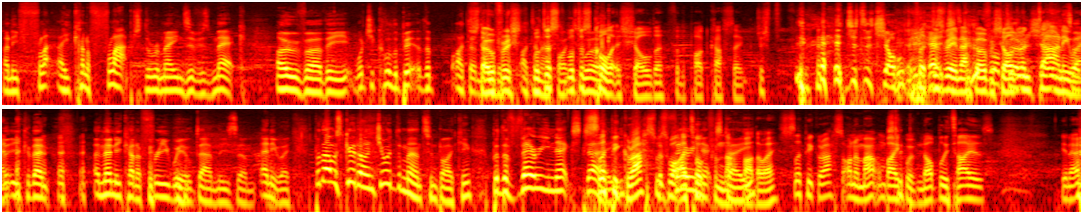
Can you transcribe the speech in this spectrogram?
and he fla- he kind of flapped the remains of his mech over the what do you call the bit of the I don't know. over the- his, we'll just we'll just call it his shoulder for the podcast sake. Just just a shoulder. Yeah, just mech over shoulder and down he so went. he could then, and then he kind of freewheeled down these. Um, anyway, but that was good. I enjoyed the mountain biking. But the very next day, slippy grass was what I took from that, by the way. Slippy grass on a mountain bike Slip- with knobbly tires. You know.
